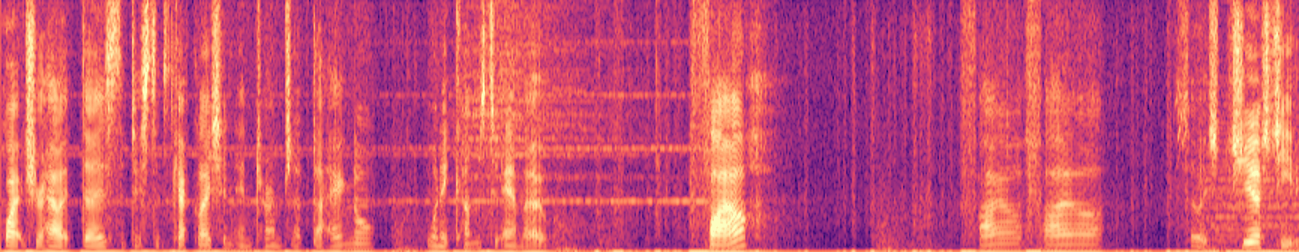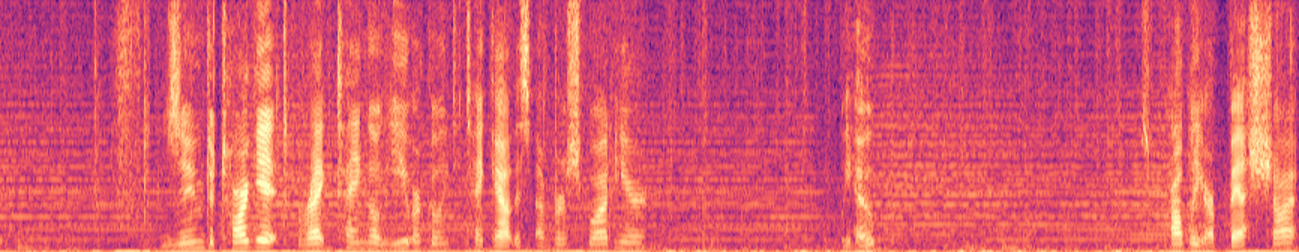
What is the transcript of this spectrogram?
quite sure how it does the distance calculation in terms of diagonal when it comes to ammo. Fire. Fire, fire. So it's just you. Zoom to target, rectangle. You are going to take out this upper squad here. We hope. It's probably our best shot.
